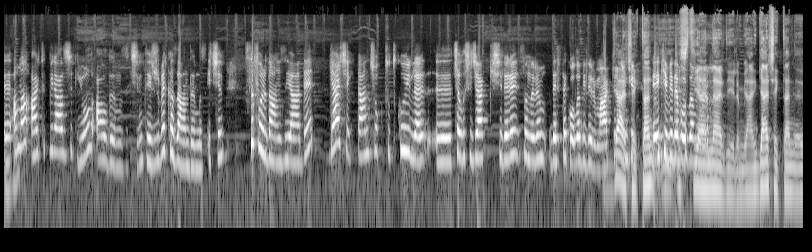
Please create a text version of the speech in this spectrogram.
Ee, ama artık birazcık yol aldığımız için, tecrübe kazandığımız için sıfırdan ziyade gerçekten çok tutkuyla e, çalışacak kişilere sanırım destek olabilirim artık. Çünkü Gerçekten ekibi de bozamıyorum. isteyenler diyelim. Yani gerçekten e,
